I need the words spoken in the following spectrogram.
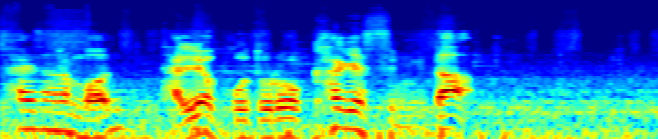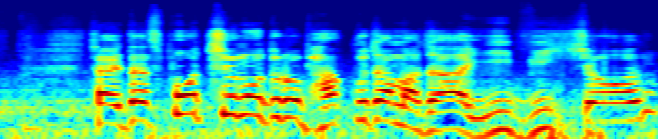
살살 한번 달려보도록 하겠습니다. 자 일단 스포츠 모드로 바꾸자마자 이 미션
